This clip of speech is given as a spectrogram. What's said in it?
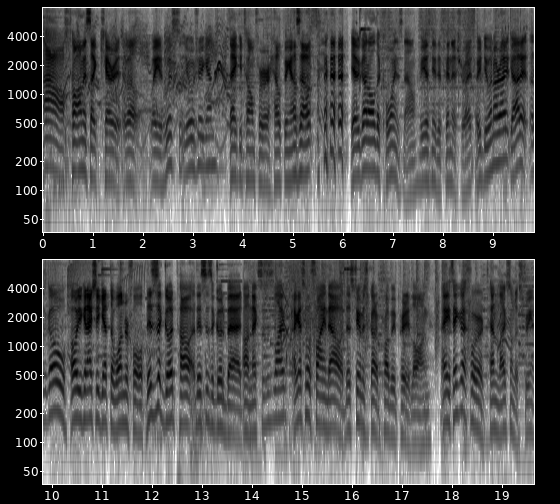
Oh, Tom is like carrot. Well, wait, who is Yoshi again? Thank you, Tom, for helping us out. yeah, we got all the coins now. We just need to finish, right? Are you doing all right? Got it. Let's go. Oh, you can actually get the wonderful. This is a good power. This is a good bad. Oh, Nexus is live? I guess we'll find out. This stream is gonna probably be pretty long. Hey, thank you for 10 likes on the stream.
